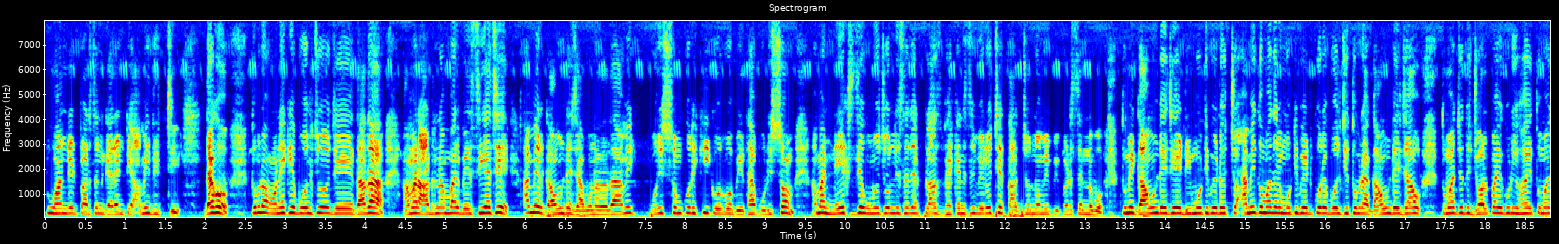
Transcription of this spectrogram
টু হান্ড্রেড পার্সেন্ট গ্যারান্টি আমি দিচ্ছি। দেখো, তোমরা অনেকে বলছো যে, দাদা, আমার আট নাম্বার বেশি আছে, আমি আর গ্রাউন্ডে যাব না, দাদা। আমি পরিশ্রম করে কি করব? বেথা পরিশ্রম। আমার নেক্সট যে উনচল্লিশ হাজার প্লাস ভ্যাকেন্সি বেরোচ্ছে, তার জন্য আমি প্রিপারেশন নেব। তুমি গ্রাউন্ডে যে ডিমোটিভেট হচ্ছ, আমি তোমাদের মোটিভেট করে বলছি, তোমরা গ্রাউন্ডে যাও। তোমার যদি জলপাইগুড়ি হয়, তোমার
